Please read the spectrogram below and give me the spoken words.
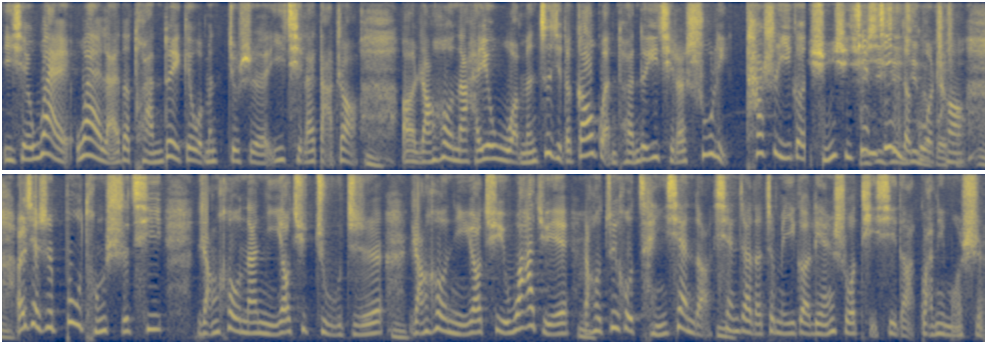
一些外外来的团队给我们就是一起来打造，呃，然后呢，还有我们自己的高管团队一起来梳理。它是一个循序渐进的过程，而且是不同时期，然后呢，你要去组织，然后你要去挖掘，然后最后呈现的现在的这么一个连锁体系的管理模式。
